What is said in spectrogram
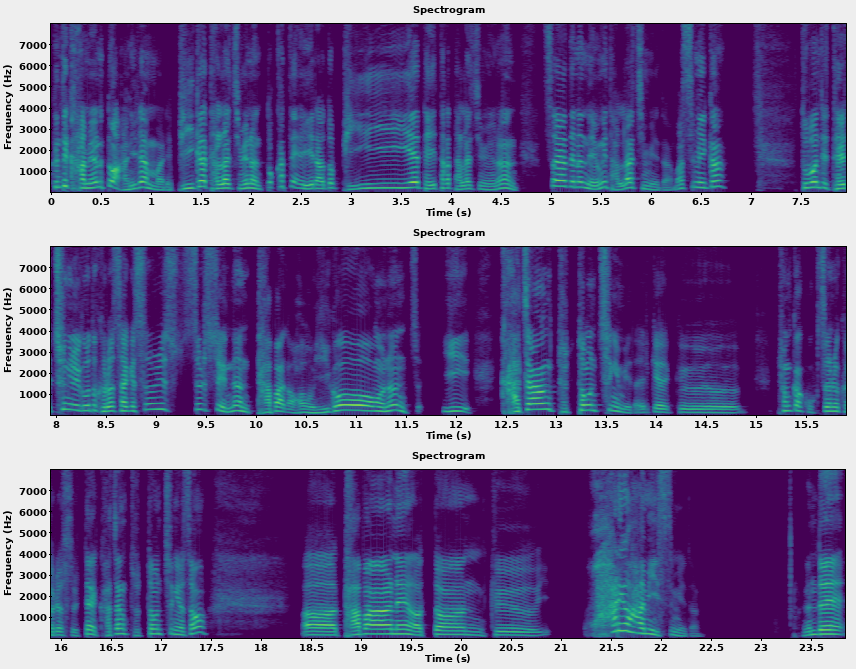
근데 가면은 또 아니란 말이에요. B가 달라지면은 똑같은 A라도 B의 데이터가 달라지면은 써야 되는 내용이 달라집니다. 맞습니까? 두 번째 대충 읽어도 그럴싸하게 쓸 수 있는 답안. 어 이거는 저- 이 가장 두터운 층입니다. 이렇게 그 평가 곡선을 그렸을 때 가장 두터운 층에서 어 답안의 어떤 그 화려함이 있습니다. 근데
